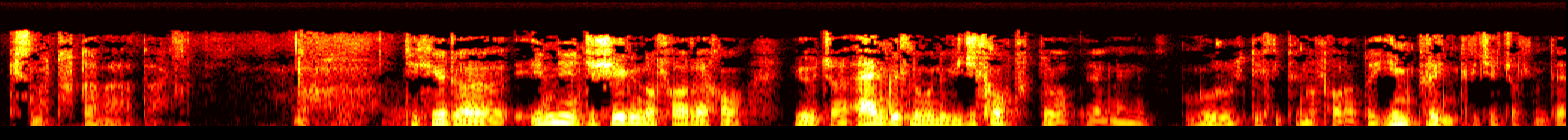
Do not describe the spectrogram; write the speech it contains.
гэсэн утгатай байгаад байна. Тэгэхээр энэний жишээг нь болохоор яг юу гэж байгаа англи нөгөө нэг ижилхэн утгатай яг нэг мөр үлдээх гэдэг нь болохоор одоо imprint гэж яж болно те.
